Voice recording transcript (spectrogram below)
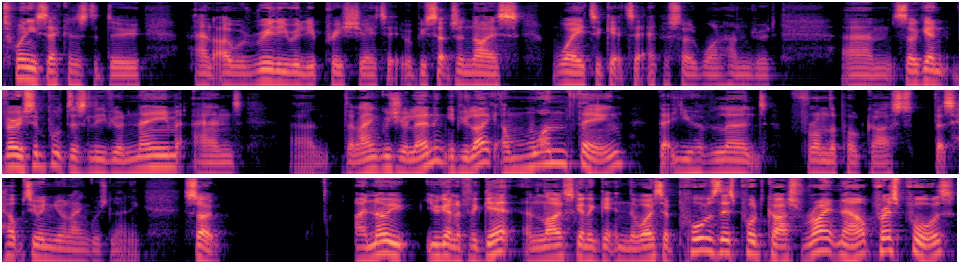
20 seconds to do. And I would really, really appreciate it. It would be such a nice way to get to episode 100. Um, so again, very simple. Just leave your name and uh, the language you're learning, if you like, and one thing that you have learnt from the podcast that's helped you in your language learning. So I know you're going to forget and life's going to get in the way. So pause this podcast right now. Press pause.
